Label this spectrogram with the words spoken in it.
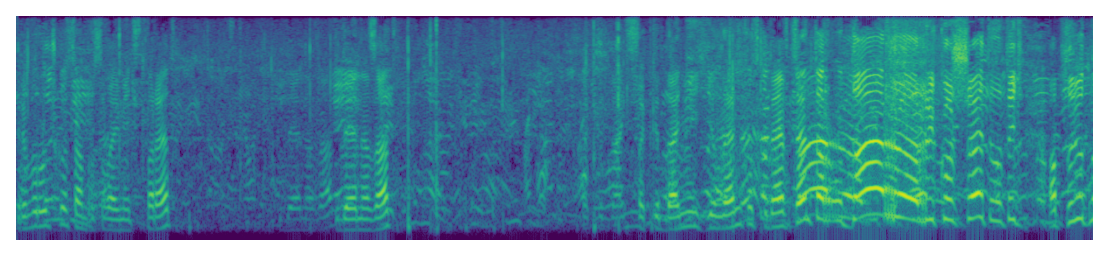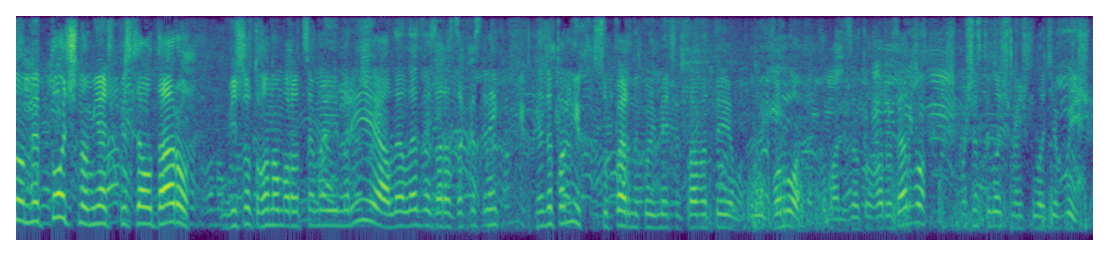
Криворучко сам просуває м'яч вперед. Йде назад. Закидання Єленко скидає в центр. Удар! Рикошет летить абсолютно не точно. М'яч після удару вішатого номера це моєї мрії, але ледве зараз захисник не допоміг суперникові м'яч відправити у ворота команди золотого резерву. Пощастило, що м'яч полетів вище.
